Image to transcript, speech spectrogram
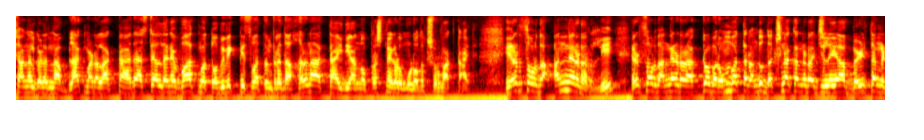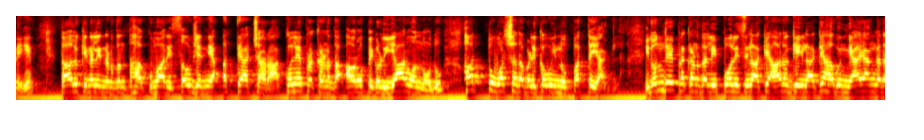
ಚಾನೆಲ್ಗಳನ್ನ ಬ್ಲಾಕ್ ಮಾಡಲಾಗ್ತಾ ಇದೆ. ಅಷ್ಟೇ ಅಲ್ಲದೆ ವಾಕ್ ಮತ್ತು ಅಭಿವ್ಯಕ್ತಿ ಸ್ವಾತಂತ್ರ್ಯದ ಹರಣ ಆಗ್ತಾ ಇದೆಯಾ ಅನ್ನೋ ಪ್ರಶ್ನೆಗಳು ಮೂಡೋದಕ್ಕೆ ಶುರುವಾಗ್ತಾ ಇದೆ. ಎರಡ್ ಸಾವಿರದ ಹನ್ನೆರಡರಲ್ಲಿ, ಎರಡ್ ಸಾವಿರದ ಹನ್ನೆರಡರ ಅಕ್ಟೋಬರ್ ಒಂಬತ್ತರಂದು ದಕ್ಷಿಣ ಕನ್ನಡ ಜಿಲ್ಲೆಯ ಬೆಳ್ತಂಗಡಿ ತಾಲೂಕಿನಲ್ಲಿ ನಡೆದಂತಹ ಕುಮಾರಿ ಸೌಜನ್ಯ ಅತ್ಯಾಚಾರ, ಕೊಲೆ ಪ್ರಕರಣದ ಆರೋಪಿಗಳು ಯಾರು ಅನ್ನೋದು ಹತ್ತು ವರ್ಷದ ಬಳಿಕವೂ ಇನ್ನೂ ಪತ್ತೆಯಾಗಿಲ್ಲ. ಇದೊಂದೇ ಪ್ರಕರಣದಲ್ಲಿ ಪೊಲೀಸ್ ಇಲಾಖೆ, ಆರೋಗ್ಯ ಇಲಾಖೆ ಹಾಗೂ ನ್ಯಾಯಾಂಗದ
